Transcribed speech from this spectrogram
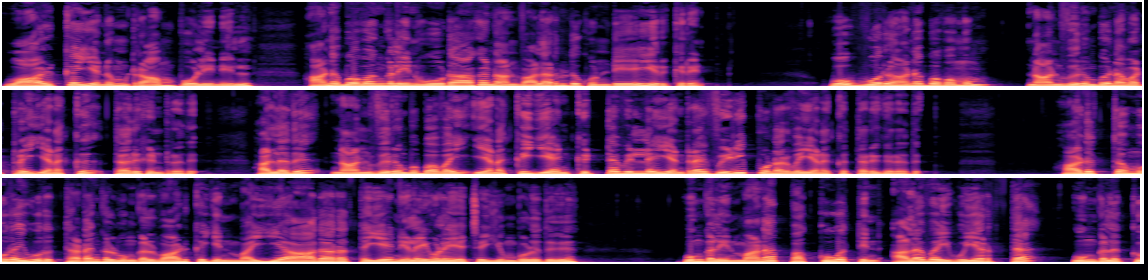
வாழ்க்கை எனும் டிராம்போலினில் அனுபவங்களின் ஊடாக நான் வளர்ந்து கொண்டே இருக்கிறேன். ஒவ்வொரு அனுபவமும் நான் விரும்பினவற்றை எனக்கு தருகின்றது. அல்லது நான் விரும்புபவை எனக்கு ஏன் கிட்டவில்லை என்ற விழிப்புணர்வை எனக்கு தருகிறது. அடுத்த முறை ஒரு தடங்கள் உங்கள் வாழ்க்கையின் மைய ஆதாரத்தையே நிலைகுலையச் செய்யும் பொழுது உங்களின் மனப்பக்குவத்தின் அளவை உயர்த்த உங்களுக்கு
